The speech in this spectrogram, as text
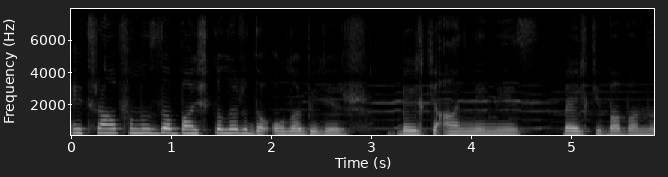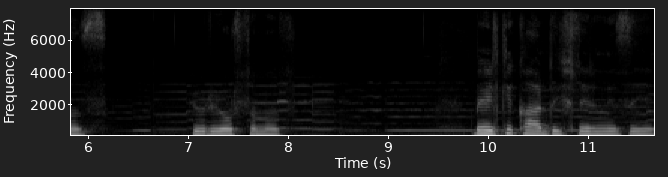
Etrafınızda başkaları da olabilir. Belki anneniz, belki babanız görüyorsunuz. Belki kardeşlerinizi,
